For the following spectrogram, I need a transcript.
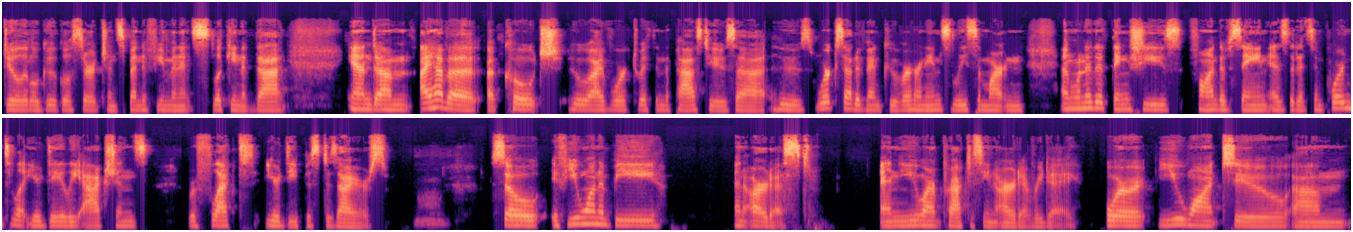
do a little google search and spend a few minutes looking at that and um, I have a, a, coach who I've worked with in the past who's uh, who's works out of Vancouver. Her name's Lisa Martin, and one of the things she's fond of saying is that it's important to let your daily actions reflect your deepest desires. Mm-hmm. So if you want to be an artist and you aren't practicing art every day, or you want to um,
